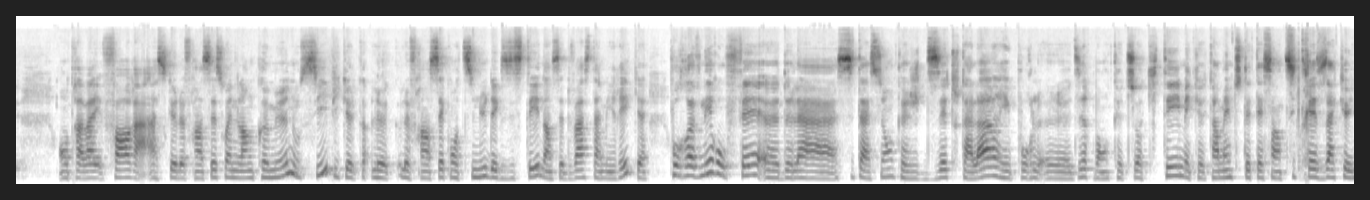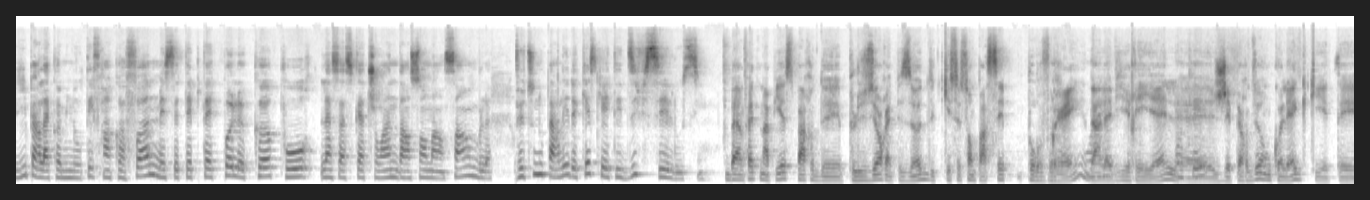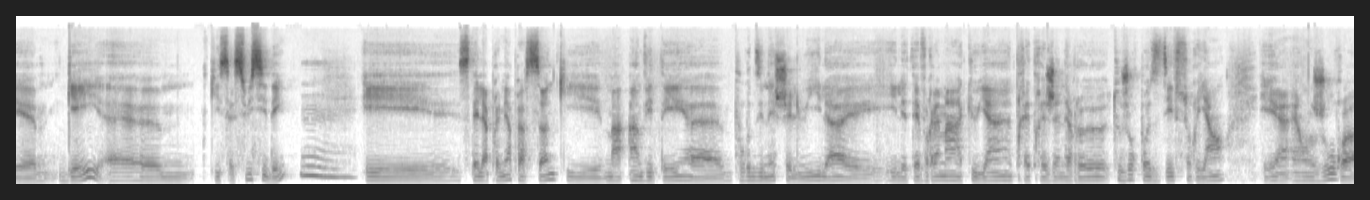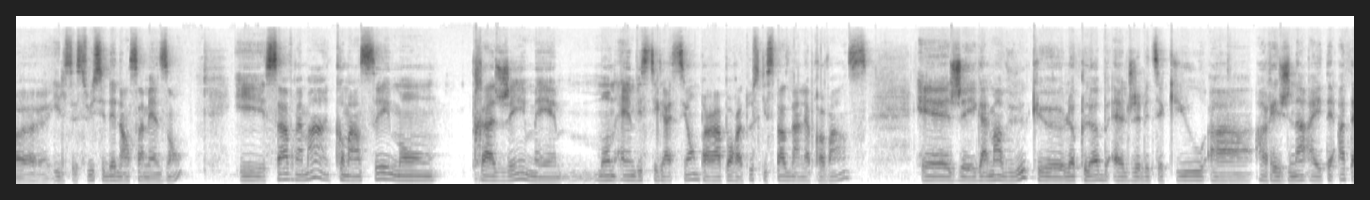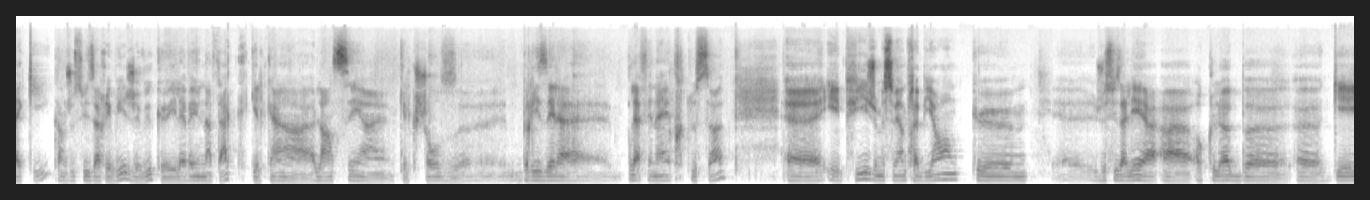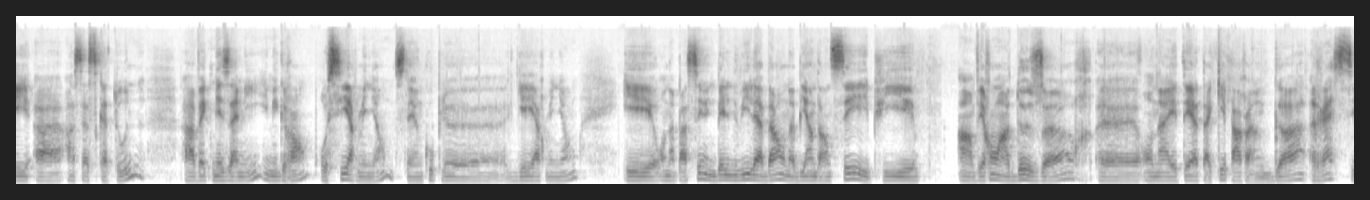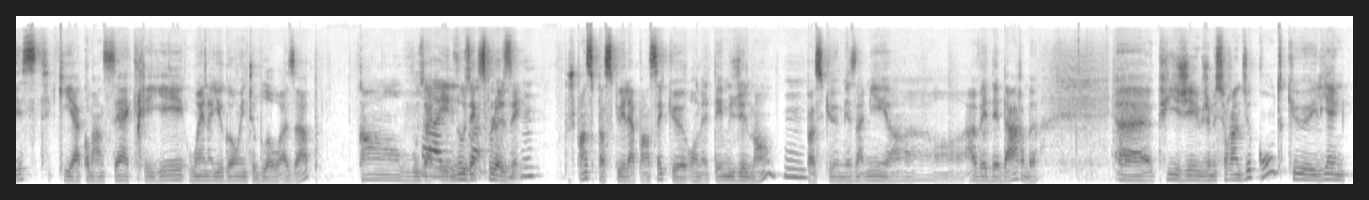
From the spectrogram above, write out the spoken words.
on travaille fort à, ce que le français soit une langue commune aussi, puis que le, français continue d'exister dans cette vaste Amérique. Pour revenir au fait euh, de la citation que je disais tout à l'heure et pour dire bon, que tu as quitté, mais que quand même tu t'étais senti très accueilli par la communauté francophone, mais c'était peut-être pas le cas pour la Saskatchewan dans son ensemble. Veux-tu nous parler de qu'est-ce qui a été difficile aussi? Ben, en fait, ma pièce part de plusieurs épisodes qui se sont passés pour vrai dans la vie réelle. Euh, j'ai perdu un collègue qui était euh, gay, euh, qui s'est suicidé. Hmm. Et c'était la première personne qui m'a invité pour dîner chez lui. Là, et il était vraiment accueillant, très, très généreux, toujours positif, souriant. Et un jour, il s'est suicidé dans sa maison. Et ça a vraiment commencé mon trajet, mais mon investigation par rapport à tout ce qui se passe dans la province. Et j'ai également vu que le club LGBTQ à, Regina a été attaqué. Quand je suis arrivé, j'ai vu qu'il y avait une attaque. Quelqu'un a lancé quelque chose, euh, brisé la, fenêtre, tout ça. Euh, et puis, je me souviens très bien que euh, je suis allé au club euh, gay à, Saskatoon avec mes amis immigrants, aussi arméniens. C'était un couple gay arménien. Et on a passé une belle nuit là-bas, on a bien dansé. Et puis, environ à deux heures, on a été attaqué par un gars raciste qui a commencé à crier When are you going to blow us up? Quand vous ah, allez nous exploser. Mm-hmm. Je pense parce qu'il a pensé qu'on était musulmans, hmm. parce que mes amis euh, avaient des barbes. Euh, puis je me suis rendu compte qu'il y a une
